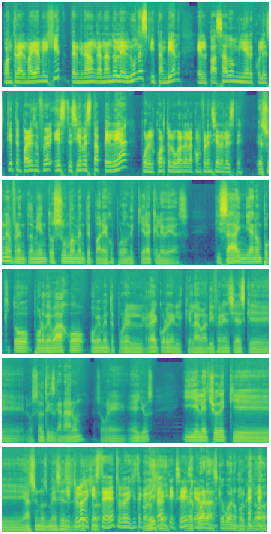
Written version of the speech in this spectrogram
contra el Miami Heat terminaron ganándole el lunes y también el pasado miércoles. ¿Qué te parece, Fer? Este cierre esta pelea por el cuarto lugar de la conferencia del Este. Es un enfrentamiento sumamente parejo por donde quiera que le veas. Quizá Indiana un poquito por debajo, obviamente por el récord, en el que la diferencia es que los Celtics ganaron sobre ellos y el hecho de que hace unos meses... Y tú lo dijiste, ¿eh? Tú lo dijiste con los Celtics, ¿sí? ¿Recuerdas? Qué bueno, porque, lo,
